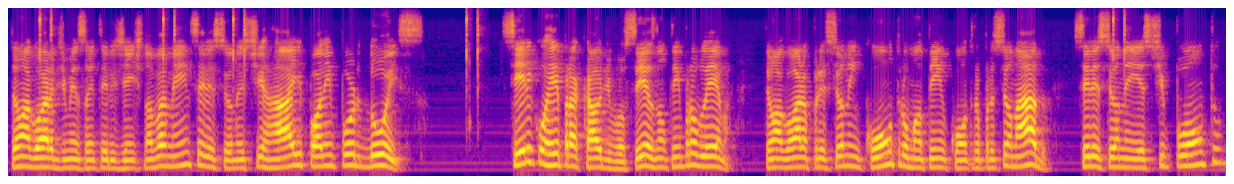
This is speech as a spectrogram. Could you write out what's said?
Então agora dimensão inteligente novamente, seleciono este raio e podem pôr 2. Se ele correr para cá o de vocês, não tem problema. Então agora pressionem CTRL, mantenho o CTRL pressionado, selecionem este ponto,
